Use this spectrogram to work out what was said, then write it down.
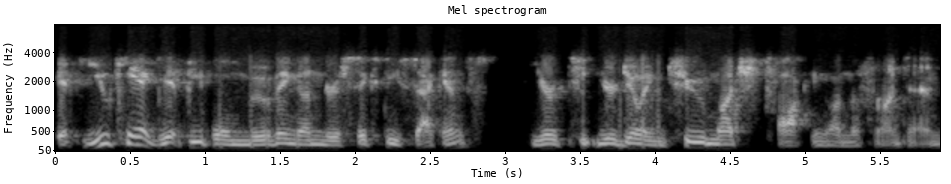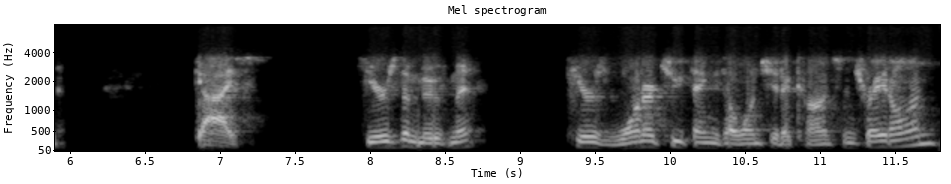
If you can't get people moving under 60 seconds, you're t- you're doing too much talking on the front end. Guys, here's the movement. Here's one or two things I want you to concentrate on.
